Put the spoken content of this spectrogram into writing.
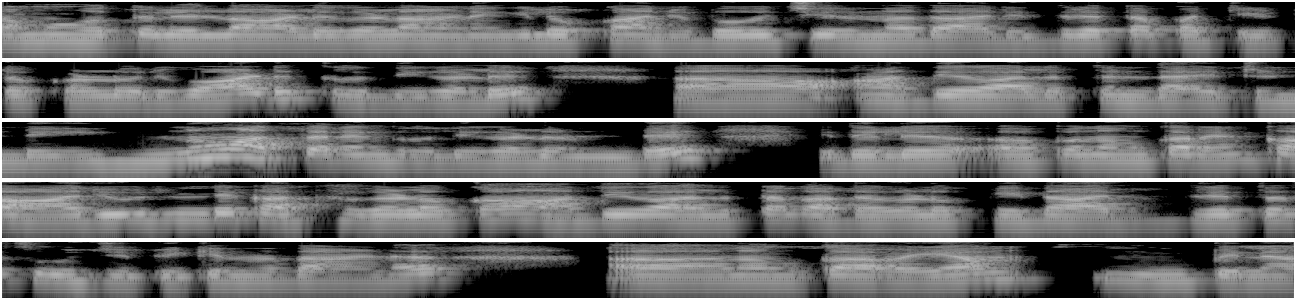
സമൂഹത്തിലുള്ള ആളുകളാണെങ്കിലും ഒക്കെ അനുഭവിച്ചിരുന്ന ദാരിദ്ര്യത്തെ പറ്റിയിട്ടൊക്കെ ഉള്ള ഒരുപാട് കൃതികൾ ആദ്യകാലത്ത് ഉണ്ടായിട്ടുണ്ട് ഇന്നും അത്തരം കൃതികളുണ്ട്. ഇതിൽ ഇപ്പൊ നമുക്കറിയാം കാരൂരിന്റെ കഥകളൊക്കെ ആദ്യകാലത്തെ കഥകളൊക്കെ ഈ ദാരിദ്ര്യത്തെ സൂചിപ്പിക്കുന്നതാണ്. നമുക്കറിയാം പിന്നെ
